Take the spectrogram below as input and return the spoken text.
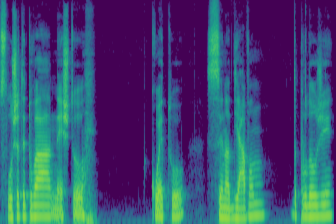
слушате това нещо, което се надявам да продължи.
